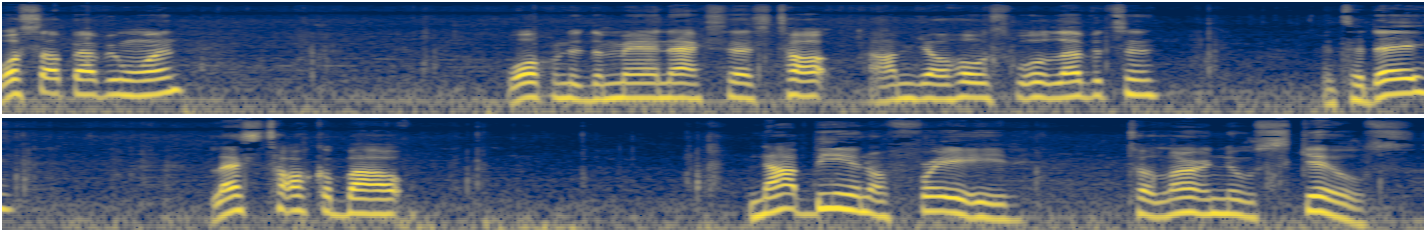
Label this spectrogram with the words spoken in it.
What's up, everyone? Welcome to Demand Access Talk. I'm your host, Will Leviton. And today, let's talk about not being afraid to learn new skills.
